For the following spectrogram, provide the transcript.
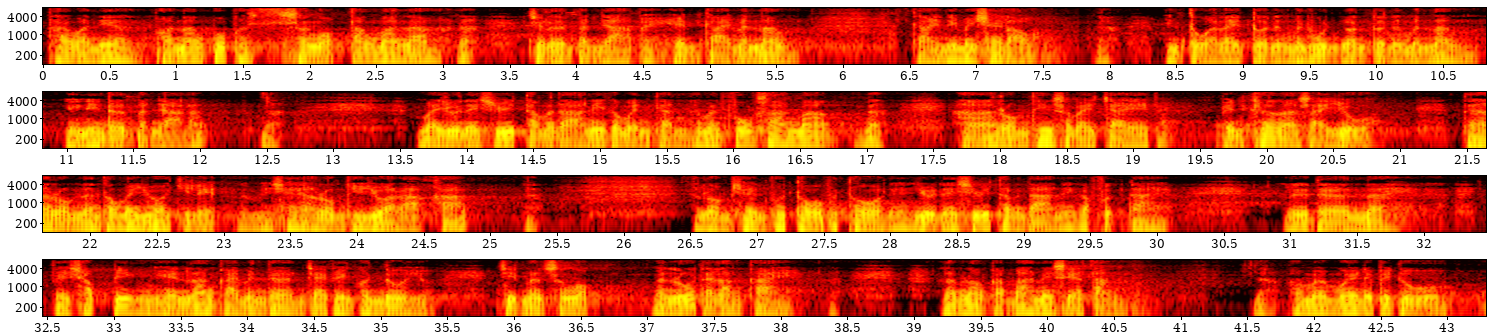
ถ้าวันนี้พอนั่งปุ๊บสงบตั้งมั่นแล้วนะเจริญปัญญาไปเห็นกายมันนั่ง กายนี้ไม่ใช่เรานะเป็นตัวอะไรตัวหนึ่งมันหุ่นยนต์ตัวหนึ่งมันนั่ง อย่างนี้เดินปัญญาแล้วมาอยู่ในชีวิตธรรมดานี่ก็เหมือนกัน ถ้ามันฟุ้งซ่านมากนะหาอารมณ์ที่สบายใจ เป็นเครื่องอาศัยอยู่ แต่อารมณ์นั้นต้องไม่ยั่วกิเลสไม่ใช่อารมณ์ที่ยั่วราคะอารมณ์เช่นพุทโธพุทโธนี่อยู่ในชีวิตธรรมดานี่ก็ฝึกได้ หรือเดินนะไปช้อปปิ้งเห็นร่างกายมันเดินใจเป็นคนดูอยู่ จิตมันสงบ มันรู้แต่ร่างกายแล้วลองกลับบ้านไม่เสียตังค์นะเพราะเมื่อเมื่อได้ไปดู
